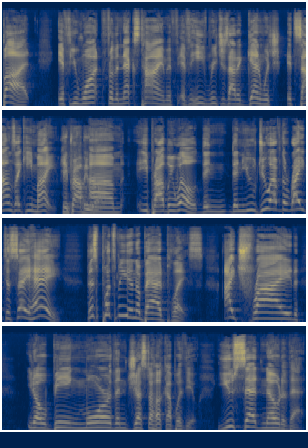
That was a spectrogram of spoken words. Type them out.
but if you want for the next time, if, if he reaches out again, which it sounds like he might, He probably will. Um, he probably will. Then then you do have the right to say, hey, this puts me in a bad place. I tried, you know, being more than just a hookup with you. You said no to that.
